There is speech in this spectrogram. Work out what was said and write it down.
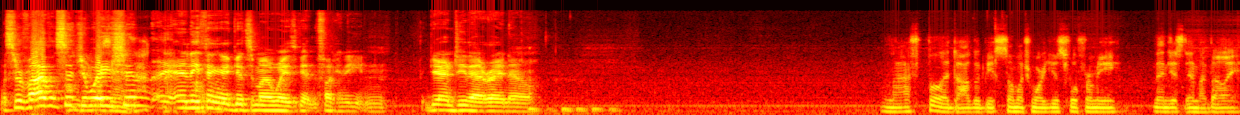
A survival there's situation, that- anything that gets in my way is getting fucking eaten. Guarantee that right now. I feel a dog would be so much more useful for me than just in my belly.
